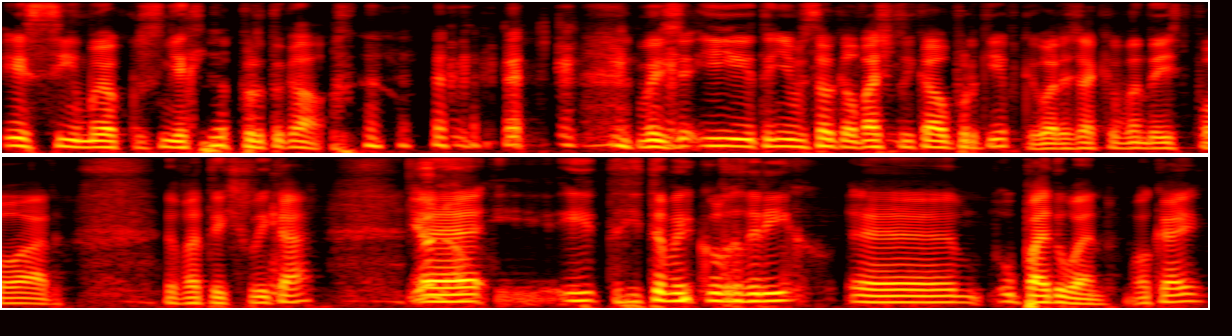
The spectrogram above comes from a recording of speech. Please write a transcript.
Esse sim, o maior cozinheiro de Portugal. Mas, e eu tenho a impressão que ele vai explicar o porquê, porque agora já que eu mandei isto para o ar, ele vai ter que explicar. Eh, e, e também com o Rodrigo, eh, o pai do ano, ok?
